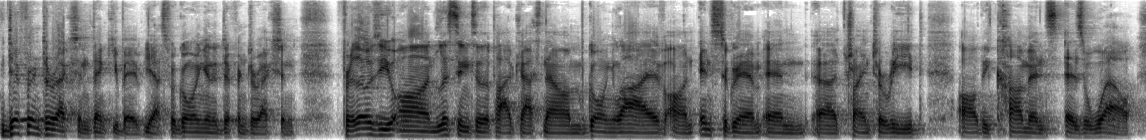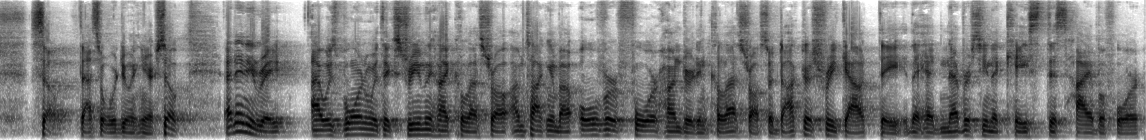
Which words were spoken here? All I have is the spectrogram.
Different direction. Thank you, babe. Yes, we're going in a different direction. For those of you on listening to the podcast now, I'm going live on Instagram and uh, trying to read all the comments as well. So that's what we're doing here. So, at any rate, I was born with extremely high cholesterol. I'm talking about over 400 in cholesterol. So doctors freak out. They they had never seen a case this high before,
